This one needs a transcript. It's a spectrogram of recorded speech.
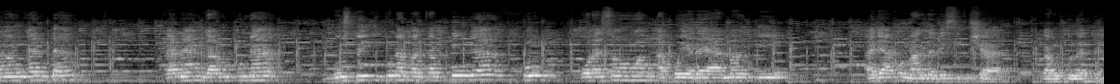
amang kanta kanang gampuna gusto ikuna pagkaptinga kung corazón ang amang ki aja ako Bangladesh ko siya gamkunata.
